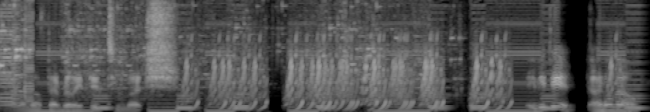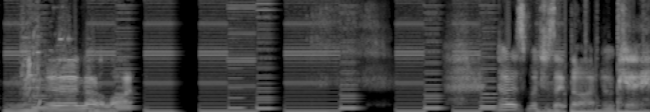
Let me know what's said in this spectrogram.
I don't know if that really did too much. Maybe it did. I don't know. Mm, eh, not a lot. Not as much as I thought. Okay.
